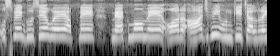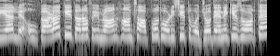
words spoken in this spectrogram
اس میں گھسے ہوئے اپنے محکموں میں اور آج بھی ان کی چل رہی ہے۔ اکاڑا کی طرف عمران خان صاحب کو تھوڑی سی توجہ دینے کی ضرورت ہے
